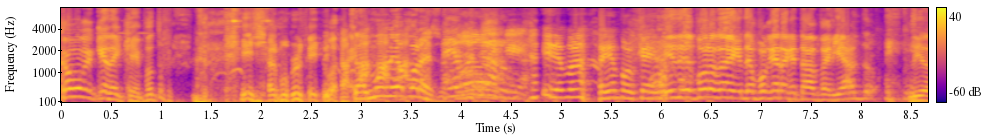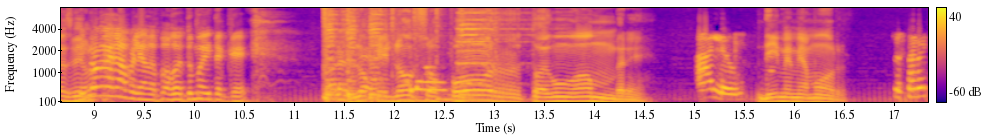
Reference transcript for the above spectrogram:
¿Cómo que qué de qué? Y se armó un lío. Se armó un lío por eso. Y después no sabía por qué. Y después lo de por qué era que estaba peleando. Dios ¿Y mío. por qué estaba peleando? Porque tú me dijiste que. Lo que no soporto en un hombre. Aló, Dime, mi amor. tú sabes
